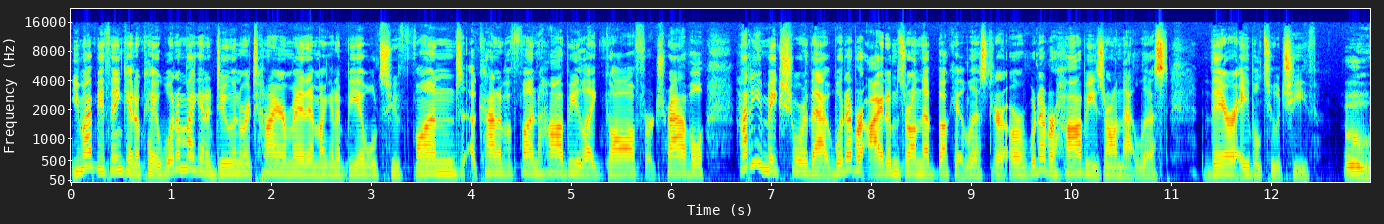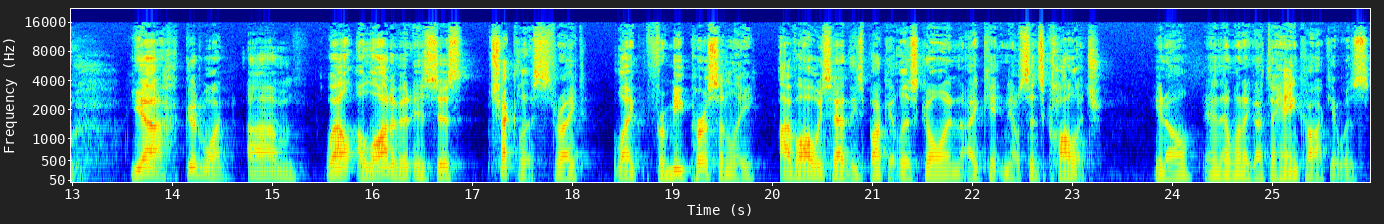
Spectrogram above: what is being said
you might be thinking, okay, what am I going to do in retirement? Am I going to be able to fund a kind of a fun hobby like golf or travel? How do you make sure that whatever items are on that bucket list or, or whatever hobbies are on that list, they're able to achieve? Ooh, yeah, good one. Um, well, a lot of it is just checklists, right? Like for me personally, I've always had these bucket lists going. I can't, you know, since college, you know, and then when I got to Hancock, it was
